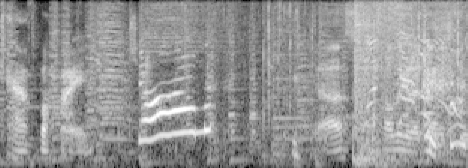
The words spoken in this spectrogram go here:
Cav behind. John. Yes, I'm probably gonna die too.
